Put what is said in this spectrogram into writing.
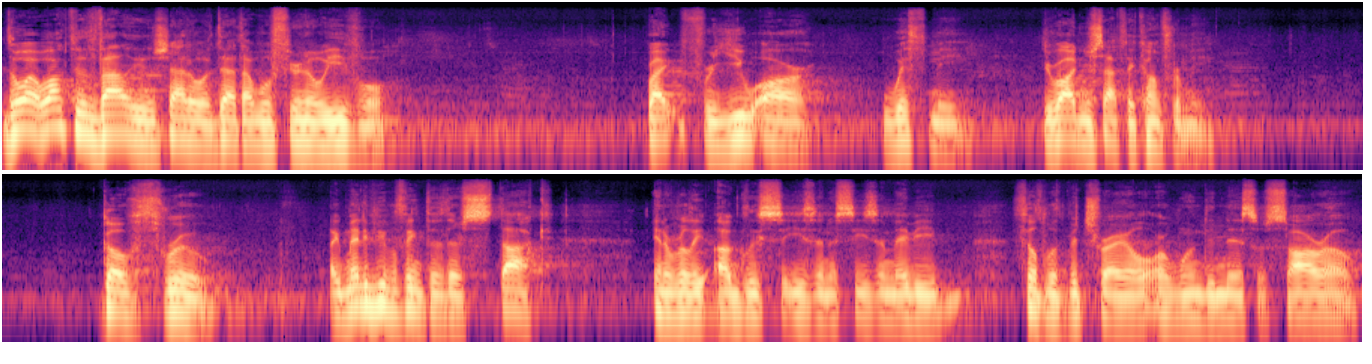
Though I walk through the valley of the shadow of death, I will fear no evil. Right? For you are with me. Your rod and your staff, they comfort me. Go through. Like many people think that they're stuck in a really ugly season, a season maybe filled with betrayal or woundedness or sorrow.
